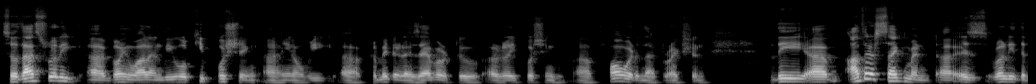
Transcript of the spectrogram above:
So that's really uh, going well, and we will keep pushing. Uh, you know, we uh, committed as ever to really pushing forward in that direction the uh, other segment uh, is really the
